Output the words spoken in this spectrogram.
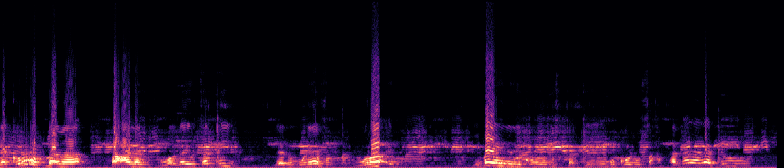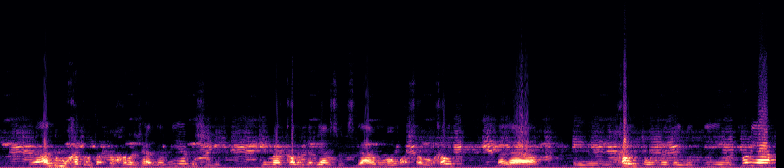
لكن ربما فعلا هو غير تقي لأنه منافق مرائم يبين أن يكون مستقيم ويكون صاحب أمانة لكن عنده مخططات أخرى جهنمية مش كما قال النبي عليه الصلاة والسلام وهم أشر الخلق. فلا يخلطوا ما بين الدين والدنيا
